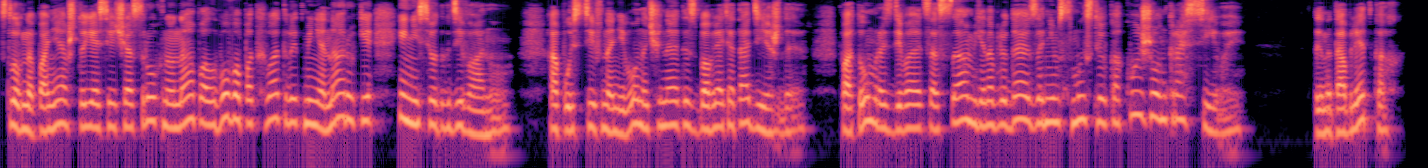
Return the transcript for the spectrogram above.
Словно поняв, что я сейчас рухну на пол, Вова подхватывает меня на руки и несет к дивану. Опустив на него, начинает избавлять от одежды. Потом раздевается сам, я наблюдаю за ним с мыслью, какой же он красивый. «Ты на таблетках?»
